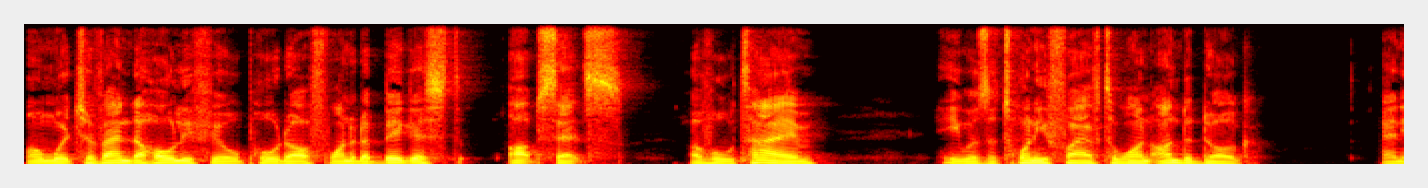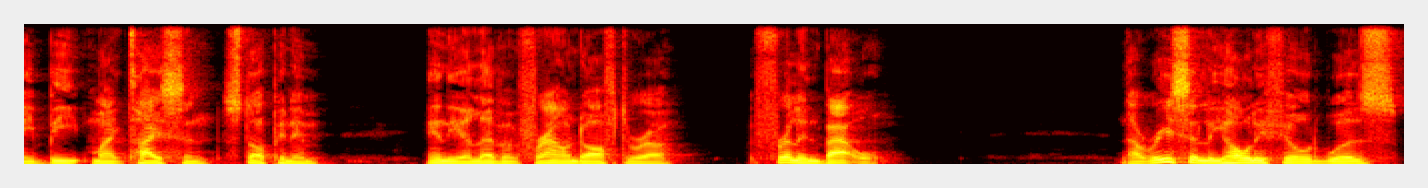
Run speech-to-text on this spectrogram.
on which Evander Holyfield pulled off one of the biggest upsets of all time. He was a 25 to 1 underdog and he beat Mike Tyson, stopping him in the 11th round after a thrilling battle. Now, recently, Holyfield was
